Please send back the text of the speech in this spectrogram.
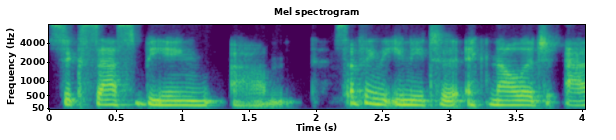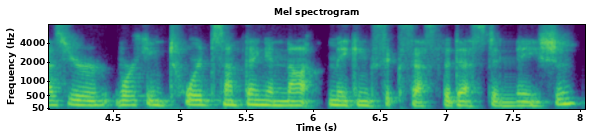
success being um, something that you need to acknowledge as you're working towards something and not making success the destination.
